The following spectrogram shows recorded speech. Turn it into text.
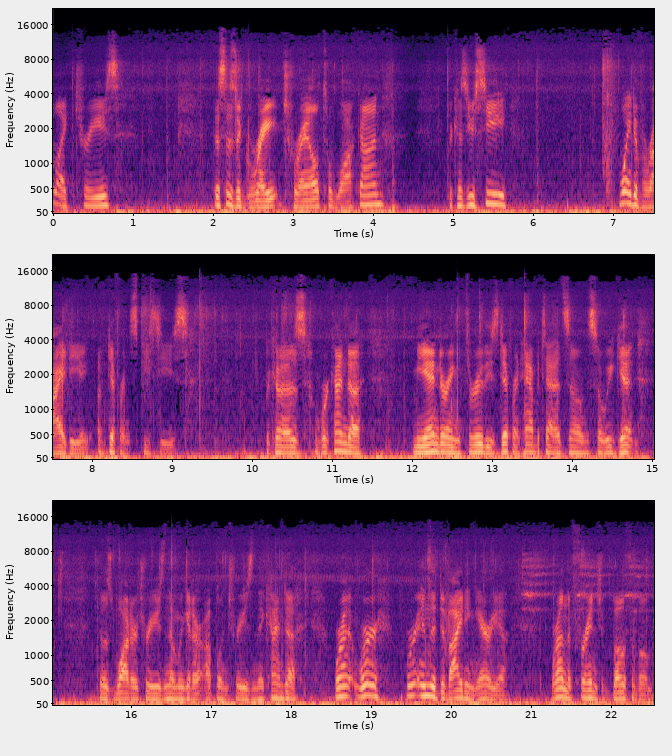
Like trees, this is a great trail to walk on because you see quite a variety of different species because we're kind of meandering through these different habitat zones. So we get those water trees and then we get our upland trees and they kind of we're we're we're in the dividing area. We're on the fringe of both of them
